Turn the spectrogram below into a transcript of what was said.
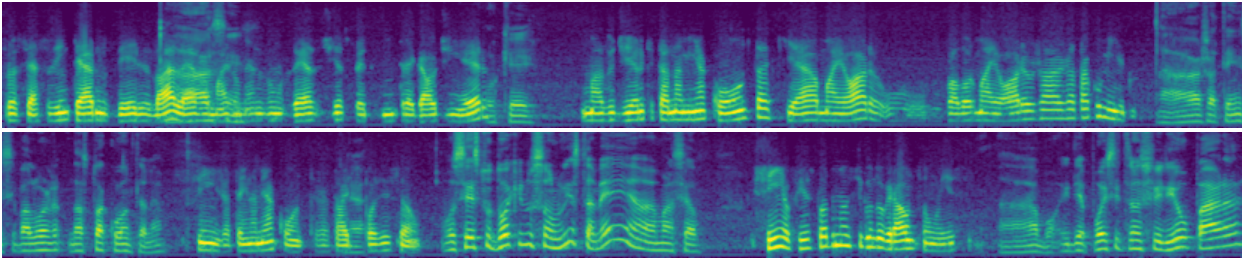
processos internos deles lá, ah, leva mais ou menos uns 10 dias para entregar o dinheiro. Ok. Mas o dinheiro que está na minha conta, que é a maior, o valor maior, eu já já está comigo. Ah, já tem esse valor na sua conta, né? Sim, já tem na minha conta, já está à é. disposição. Você estudou aqui no São Luís também, ah, Marcelo? Sim, eu fiz todo o meu segundo grau no São Luís. Ah, bom. E depois se transferiu para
